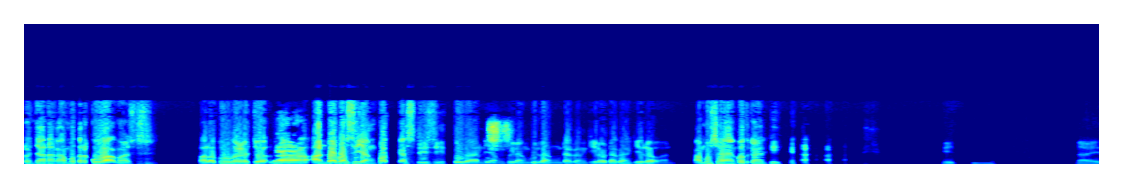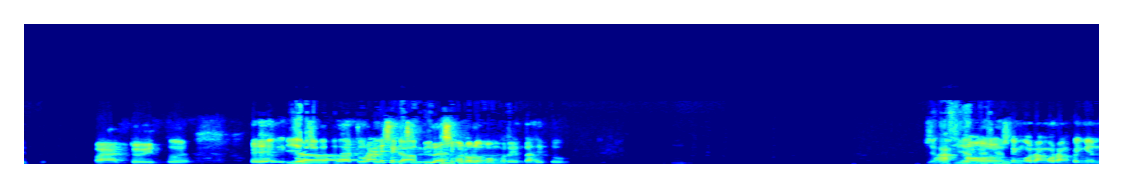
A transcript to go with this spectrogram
rencana kamu terkuak, Mas. Kalau boleh coba, nah Anda pasti yang podcast di situ kan, yang bilang-bilang dagang kilo, dagang kilo kan. Kamu saya angkut kaki. itu. Nah itu. Waduh itu. Eh, itu Iya, aturannya itu ambigu jelas itu, ngono loh pemerintah itu. Ya, kasihan, kasihan. sing orang-orang pengen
